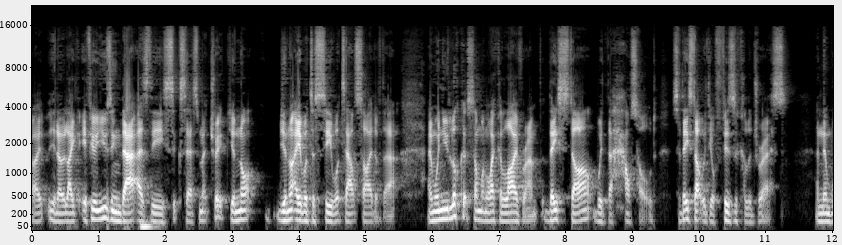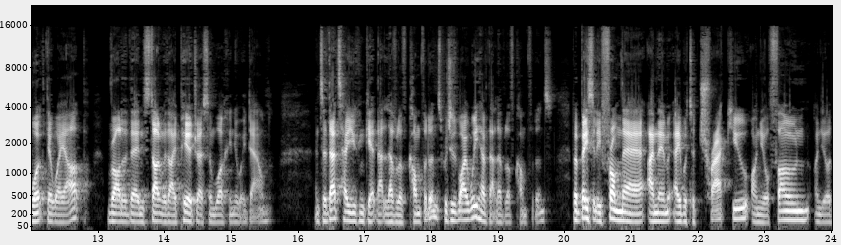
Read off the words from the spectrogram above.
right? You know, like if you're using that as the success metric, you're not you're not able to see what's outside of that. And when you look at someone like a LiveRamp, they start with the household, so they start with your physical address and then work their way up rather than starting with IP address and working your way down. And so that's how you can get that level of confidence, which is why we have that level of confidence. But basically, from there, I'm then able to track you on your phone, on your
